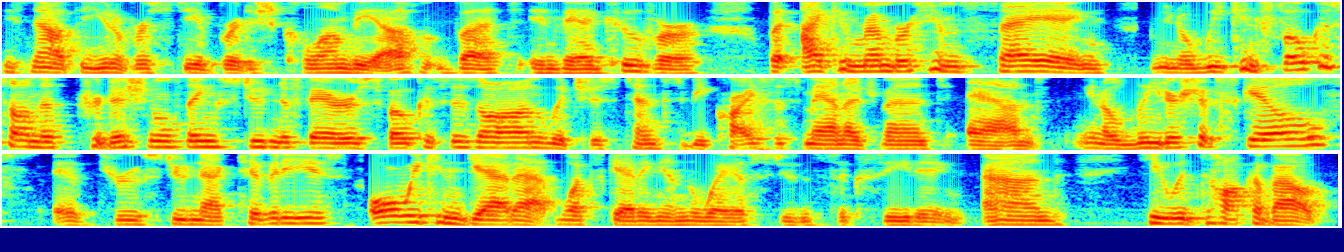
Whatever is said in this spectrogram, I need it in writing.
he's now at the University of British Columbia, but in Vancouver. But I can remember him saying, you know, we can focus on the traditional things student affairs focuses on, which is tends to be crisis management and, you know, leadership skills eh, through student activities, or we can get at what's getting in the way of students succeeding. And he would talk about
